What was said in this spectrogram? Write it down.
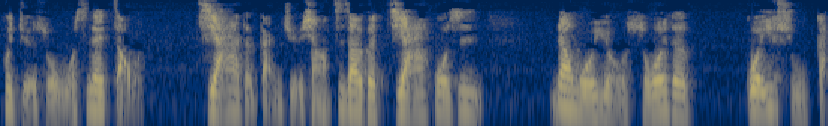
会觉得说我是在找家的感觉，想要制造一个家，或是让我有所谓的归属感。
